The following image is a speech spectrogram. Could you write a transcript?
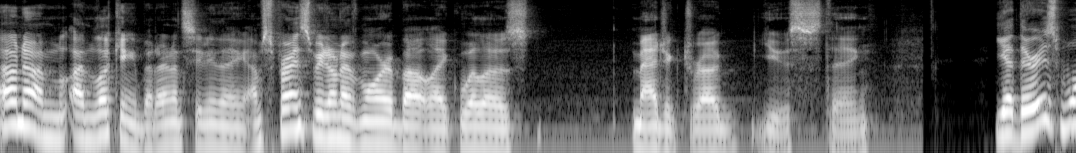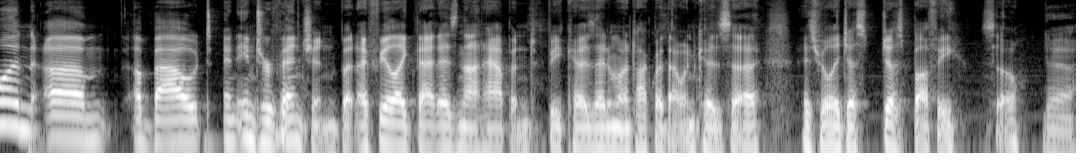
Oh no, I'm I'm looking, but I don't see anything. I'm surprised we don't have more about like Willow's magic drug use thing. Yeah, there is one um, about an intervention, but I feel like that has not happened because I didn't want to talk about that one because uh, it's really just just Buffy. So Yeah.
